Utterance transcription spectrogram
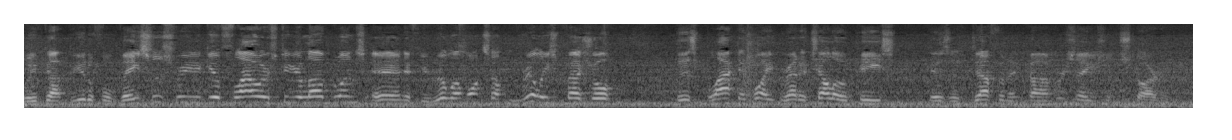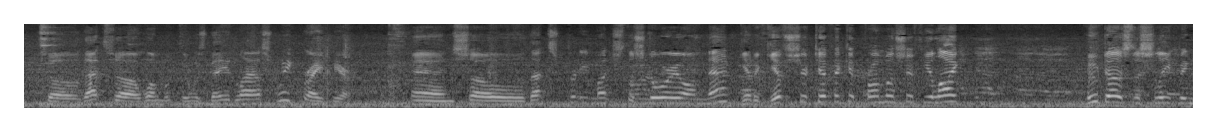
We've got beautiful vases for you to give flowers to your loved ones, and if you really want something really special, this black and white Reticello piece is a definite conversation starter. So that's uh, one that was made last week right here. And so that's pretty much the story on that. Get a gift certificate from us if you like. Who does the sleeping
